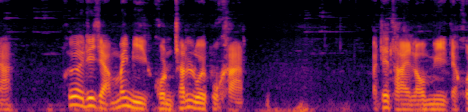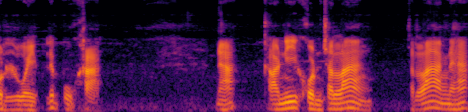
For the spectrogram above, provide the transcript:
นะเพื่อที่จะไม่มีคนชั้นรวยผูกขาด ประเทศไทยเรามีแต่คนรวยและผูกขาดนะคราวนี้คนชั้นล่าง ชั้นล่างนะฮะ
